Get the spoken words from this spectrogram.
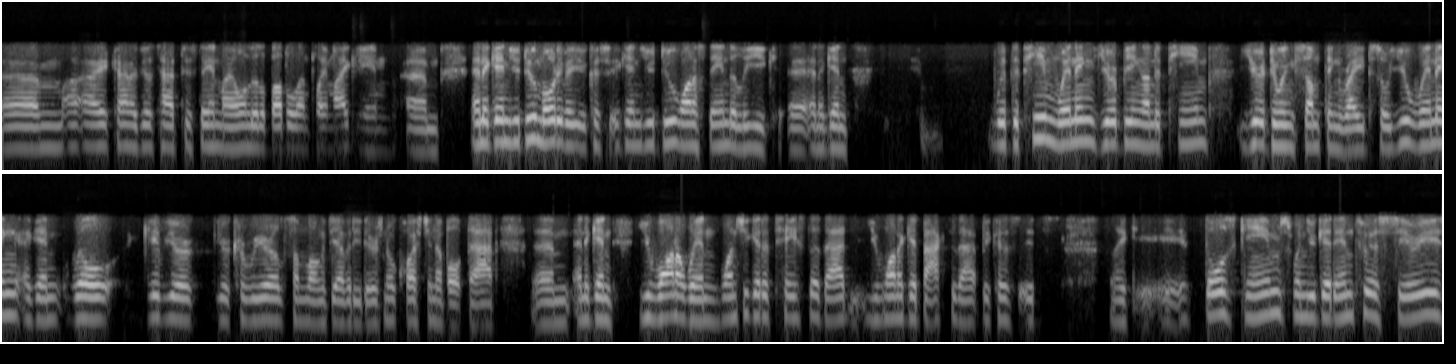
Um, I, I kind of just had to stay in my own little bubble and play my game. Um, and again, you do motivate you because again, you do want to stay in the league. Uh, and again, with the team winning, you're being on the team, you're doing something right. So you winning again will give your your career some longevity. There's no question about that. Um, and again, you want to win. Once you get a taste of that, you want to get back to that because it's like it, those games when you get into a series,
